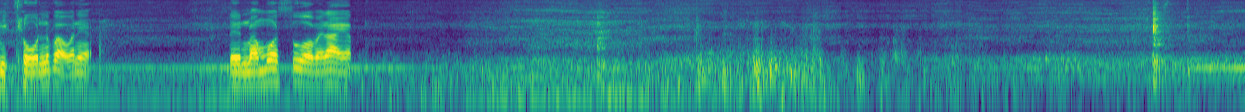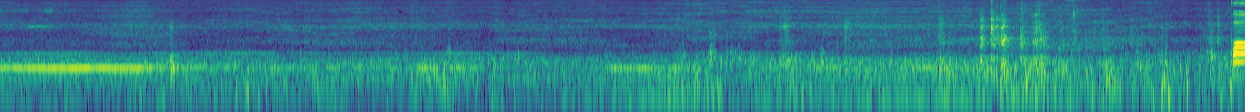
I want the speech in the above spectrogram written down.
มีโคลนหรือเปล่าวะเนี่ย เดินมามั่วซั่วไม่ได้ครับ ก็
